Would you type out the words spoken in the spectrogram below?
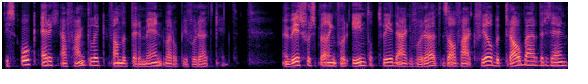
is ook erg afhankelijk van de termijn waarop je vooruitkijkt. Een weersvoorspelling voor één tot twee dagen vooruit zal vaak veel betrouwbaarder zijn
